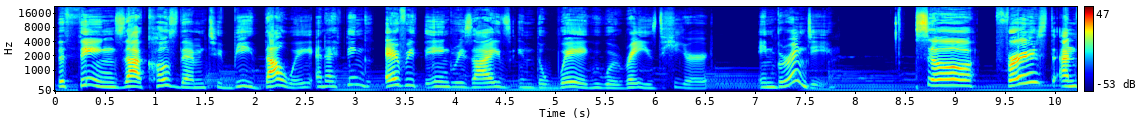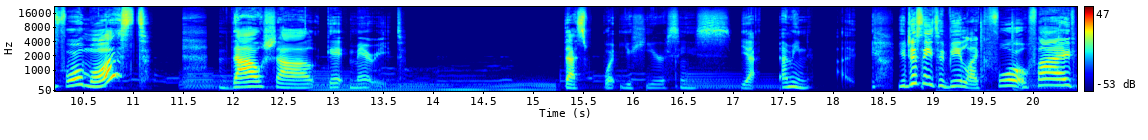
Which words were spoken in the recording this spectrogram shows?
the things that caused them to be that way. And I think everything resides in the way we were raised here in Burundi. So, first and foremost, thou shalt get married. That's what you hear since, yeah. I mean, you just need to be like four or five.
